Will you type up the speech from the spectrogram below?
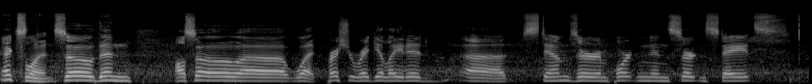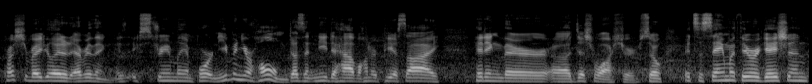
Excellent, so then also uh, what, pressure regulated uh, stems are important in certain states? Pressure regulated everything is extremely important. Even your home doesn't need to have 100 PSI hitting their uh, dishwasher. So it's the same with irrigation.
